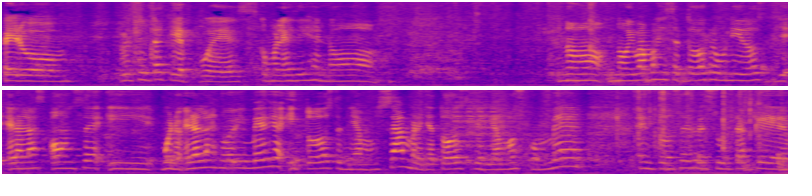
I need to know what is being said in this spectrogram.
Pero resulta que pues, como les dije, no no, no íbamos a estar todos reunidos, eran las 11 y, bueno, eran las 9 y media y todos teníamos hambre, ya todos queríamos comer. Entonces resulta que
